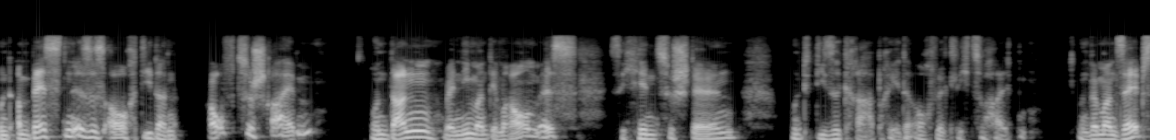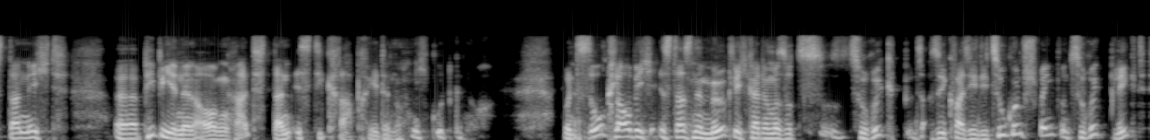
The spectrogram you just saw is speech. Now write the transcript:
Und am besten ist es auch, die dann aufzuschreiben und dann, wenn niemand im Raum ist, sich hinzustellen und diese Grabrede auch wirklich zu halten. Und wenn man selbst dann nicht äh, Pipi in den Augen hat, dann ist die Grabrede noch nicht gut genug. Und so, glaube ich, ist das eine Möglichkeit, wenn man so zu, zurück, also quasi in die Zukunft springt und zurückblickt,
